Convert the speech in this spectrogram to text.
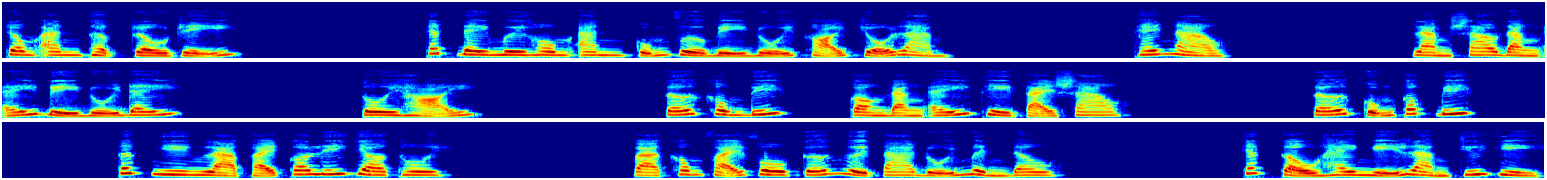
Trông anh thật rầu rĩ. Cách đây mươi hôm anh cũng vừa bị đuổi khỏi chỗ làm. Thế nào? Làm sao đằng ấy bị đuổi đấy? Tôi hỏi. Tớ không biết, còn đằng ấy thì tại sao? Tớ cũng có biết. Tất nhiên là phải có lý do thôi. Và không phải vô cớ người ta đuổi mình đâu. Chắc cậu hay nghĩ làm chứ gì?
